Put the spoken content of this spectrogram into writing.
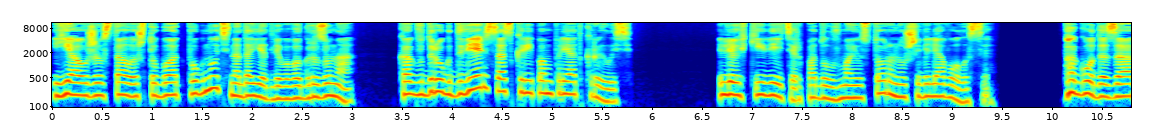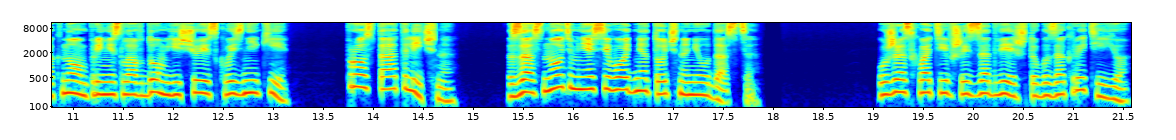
Я уже встала, чтобы отпугнуть надоедливого грызуна, как вдруг дверь со скрипом приоткрылась. Легкий ветер подул в мою сторону, шевеля волосы. Погода за окном принесла в дом еще и сквозняки. Просто отлично. Заснуть мне сегодня точно не удастся. Уже схватившись за дверь, чтобы закрыть ее,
